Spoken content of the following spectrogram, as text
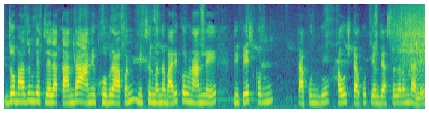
जो भाजून घेतलेला कांदा आणि खोबरा आपण मिक्सरमधनं बारीक करून आणले ती पेस्ट करून टाकून घेऊ हाऊस टाकू तेल जास्त गरम झाले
